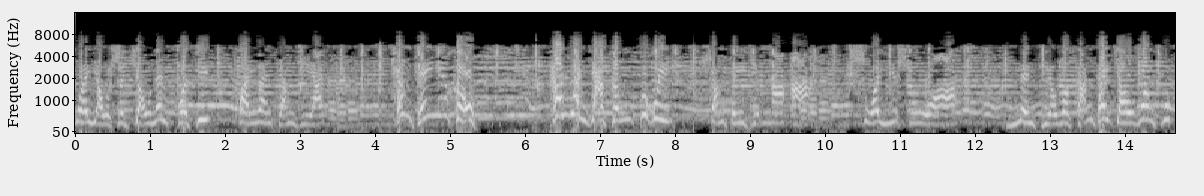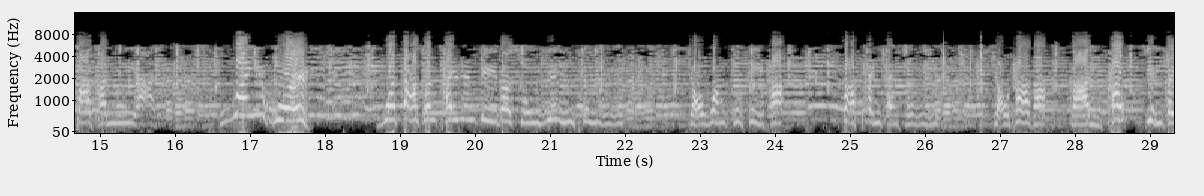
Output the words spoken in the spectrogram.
我要是叫恁夫妻团圆相见，成亲以后，他阮家更不会上北京啊。说一说。恁爹，我刚才叫王虎把他撵，晚一会儿我打算派人给他送银子，叫王虎给他把盘缠送，叫他的赶考进北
